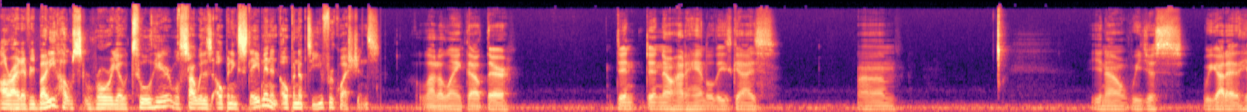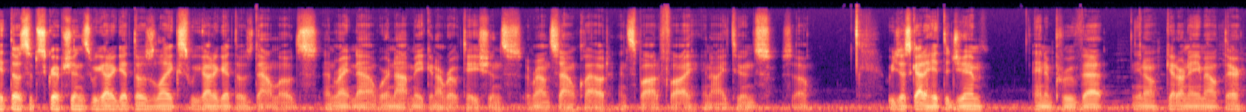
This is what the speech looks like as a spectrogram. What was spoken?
All right, everybody. Host Rory O'Toole here. We'll start with his opening statement and open up to you for questions. A lot of length out there. Didn't didn't know how to handle these guys. Um, you know, we just we gotta hit those subscriptions. We gotta get those likes. We gotta get those downloads. And right now, we're not making our rotations around SoundCloud and Spotify and iTunes. So we just gotta hit the gym and improve that. You know, get our name out there.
